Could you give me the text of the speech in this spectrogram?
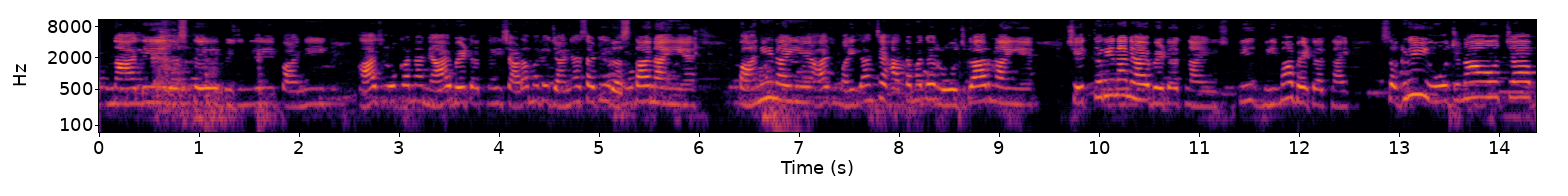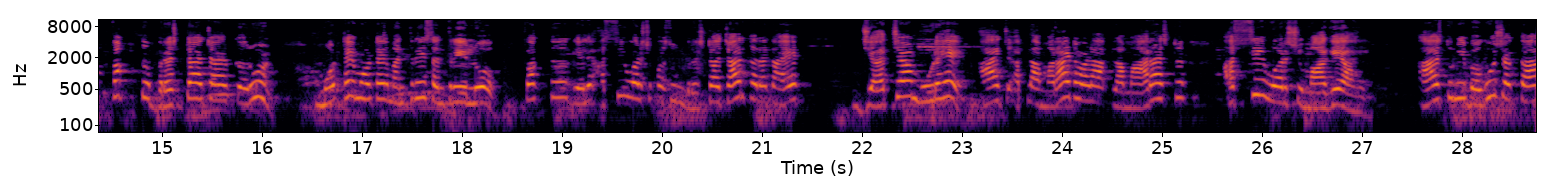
नाली रस्ते बिजली पाणी आज लोकांना न्याय भेटत नाही. शाळामध्ये जाण्यासाठी रस्ता नाही आहे पाणी नाही आहे आज महिलांच्या हातामध्ये रोजगार नाही आहे शेतकरींना न्याय भेटत नाही पीक विमा भेटत नाही. सगळी योजनाच्या फक्त भ्रष्टाचार करून मोठे मोठे मंत्री संत्री लोक फक्त गेले अस्सी वर्षापासून भ्रष्टाचार करत आहे. ज्याच्यामुळे आज आपला मराठवाडा आपला महाराष्ट्र अस्सी वर्ष मागे आहे. आज तुम्ही बघू शकता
